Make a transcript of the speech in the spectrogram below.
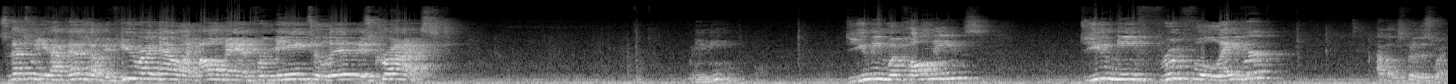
So that's what you have to ask yourself. If you right now are like, oh man, for me to live is Christ. What do you mean? Do you mean what Paul means? Do you mean fruitful labor? How about, let's put it this way.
